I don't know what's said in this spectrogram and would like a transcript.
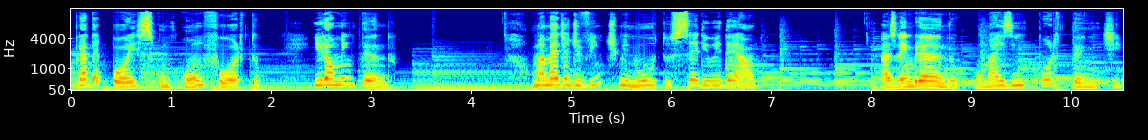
para depois, com conforto, ir aumentando. Uma média de 20 minutos seria o ideal. Mas lembrando, o mais importante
